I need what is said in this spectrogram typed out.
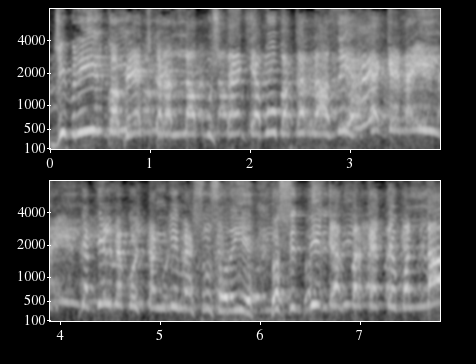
जिबरील को भेजकर अल्लाह पूछता है कि अबू बकर राज़ी है कि नहीं? या दिल में कुछ तंगी महसूस हो रही है। तो सिद्दीक अकबर कहते वल्ला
